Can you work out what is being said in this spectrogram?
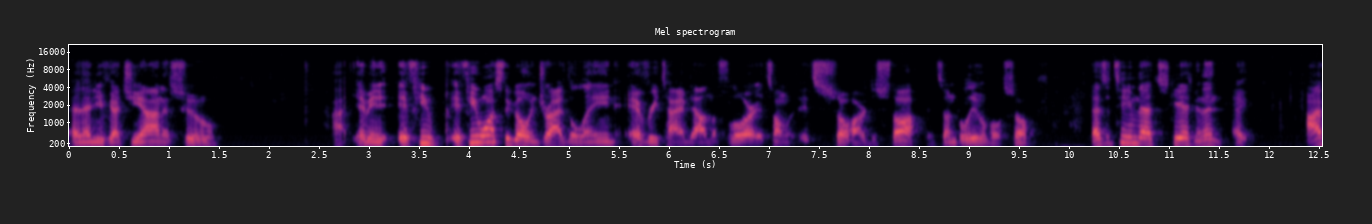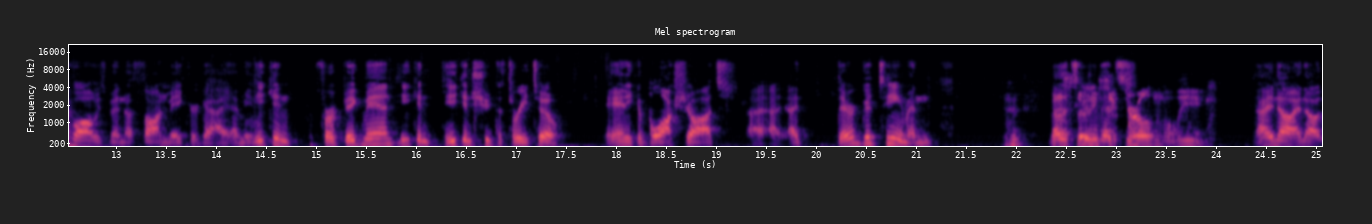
and then you've got Giannis who, I mean, if he if he wants to go and drive the lane every time down the floor, it's almost, it's so hard to stop. It's unbelievable. So that's a team that scares me. And then I, I've always been a Thon Maker guy. I mean, he can for a big man, he can he can shoot the three too and he can block shots. I, I, they're a good team, and best thirty six year old in the league. I know, I know.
